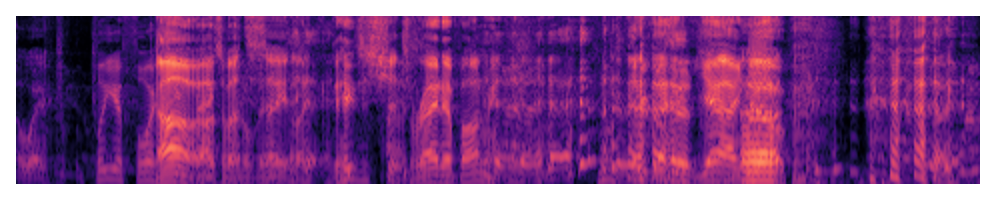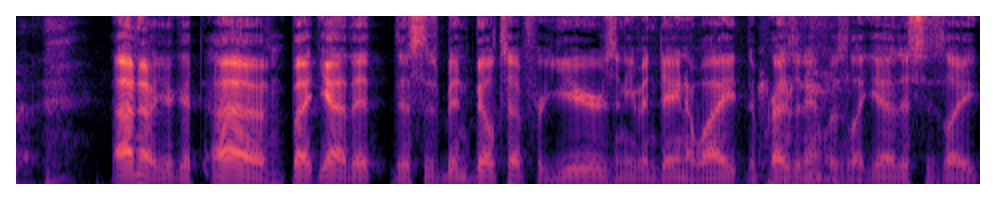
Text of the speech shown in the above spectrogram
Away. put your force. Oh, back I was a about to say, bit. like, just shit's right up on me. Uh, yeah, I know. I know you're good. Uh, but yeah, that this has been built up for years, and even Dana White, the president, was like, "Yeah, this is like,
